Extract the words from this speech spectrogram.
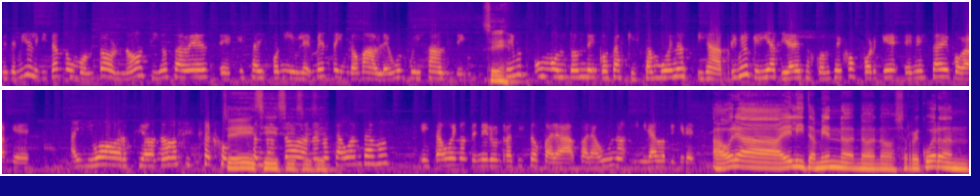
me termina limitando un montón, ¿no? Si no sabes eh, qué está disponible, Mente Indomable, Good Will Hunting, Sí. tenemos un montón de cosas que están buenas y nada, primero quería tirar esos consejos porque en esta época que hay divorcio, ¿no? Se está complicando sí, sí, todo, sí, no nos aguantamos, está bueno tener un ratito para, para uno y mirar lo que querés. Ahora, Eli, también no- no- nos recuerdan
